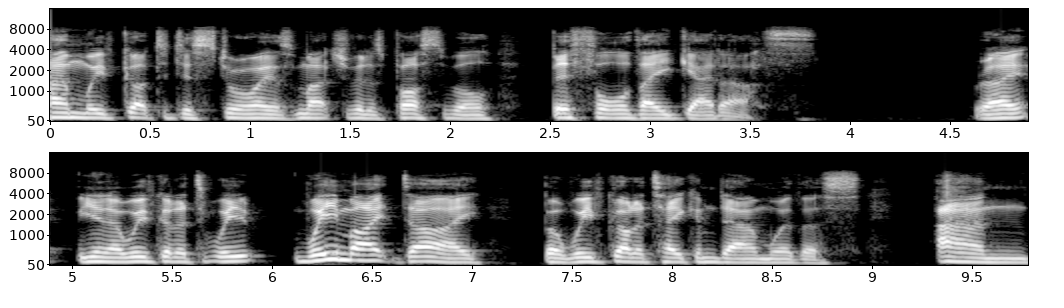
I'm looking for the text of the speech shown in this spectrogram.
and we've got to destroy as much of it as possible before they get us. Right? You know, we've got to, we, we might die, but we've got to take them down with us. And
